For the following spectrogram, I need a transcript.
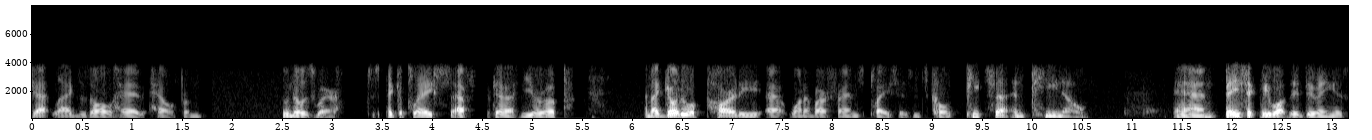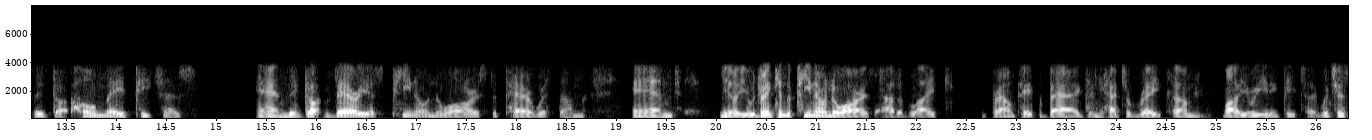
jet lagged as all hell from who knows where. Just pick a place, Africa, Europe. And I go to a party at one of our friends' places. It's called Pizza and Pinot. And basically, what they're doing is they've got homemade pizzas and they've got various Pinot Noirs to pair with them. And, you know, you were drinking the Pinot Noirs out of like brown paper bags and you had to rate them while you were eating pizza, which is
